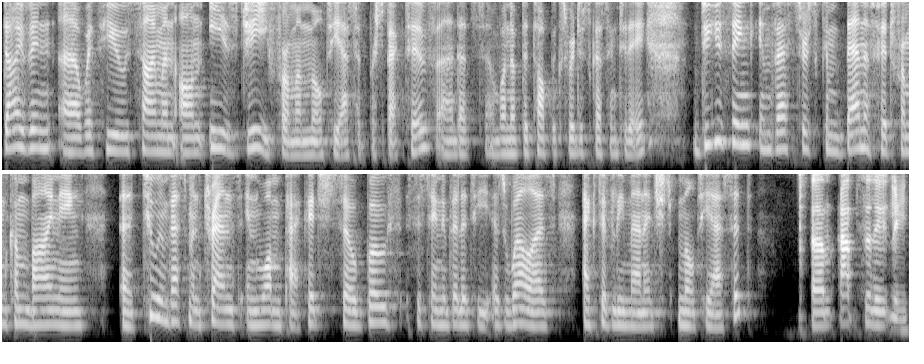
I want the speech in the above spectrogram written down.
dive in uh, with you, Simon, on ESG from a multi asset perspective. Uh, that's uh, one of the topics we're discussing today. Do you think investors can benefit from combining uh, two investment trends in one package? So, both sustainability as well as actively managed multi asset? Um, absolutely.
